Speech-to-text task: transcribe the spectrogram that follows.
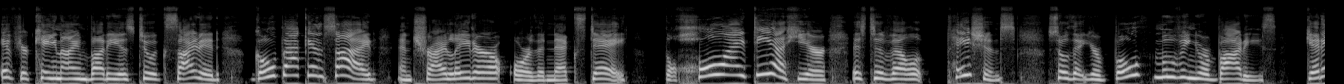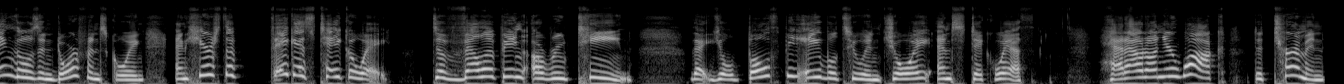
If your canine buddy is too excited, go back inside and try later or the next day. The whole idea here is to develop patience so that you're both moving your bodies, getting those endorphins going. And here's the biggest takeaway developing a routine that you'll both be able to enjoy and stick with. Head out on your walk. Determine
